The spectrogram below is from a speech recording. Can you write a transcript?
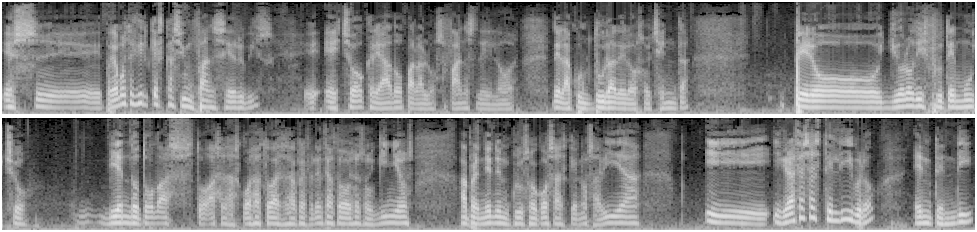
Es, eh, podríamos decir que es casi un fanservice hecho, creado para los fans de, los, de la cultura de los 80. Pero yo lo disfruté mucho viendo todas, todas esas cosas, todas esas referencias, todos esos guiños, aprendiendo incluso cosas que no sabía. Y, gracias a este libro entendí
